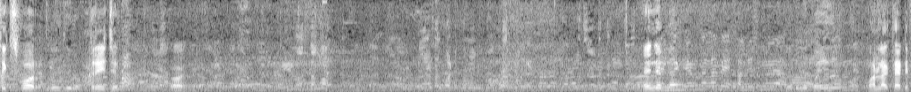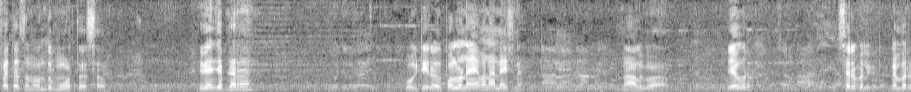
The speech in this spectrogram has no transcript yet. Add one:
Six four. Three zero. Okay. ఏం చెప్పినా one lakh thirty five thousand వంద మూవత్తైదు సార్. ఇదేం చెప్పినారా? ఒకటి ఇరవై. పళ్ళు ఉన్నాయేమో మన అన్నేసిన నాలుగు ఆరు. ఏ ఊరు? సరిపల్లి కదా. Number?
